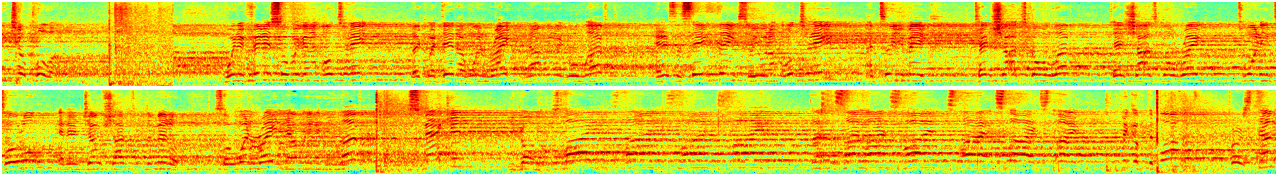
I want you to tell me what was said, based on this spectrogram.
into a pull-up. When you finish, so we're gonna alternate. Like I did, I went right, now I'm gonna go left, and it's the same thing. So you wanna alternate until you make 10 shots going left, 10 shots going right, 20 in total, and then jump shot from the middle. So went right, now we're gonna go left, you smack it, you go slide, slide, slide, slide, touch the sideline, slide, slide, slide, slide, pick up the ball, first step,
